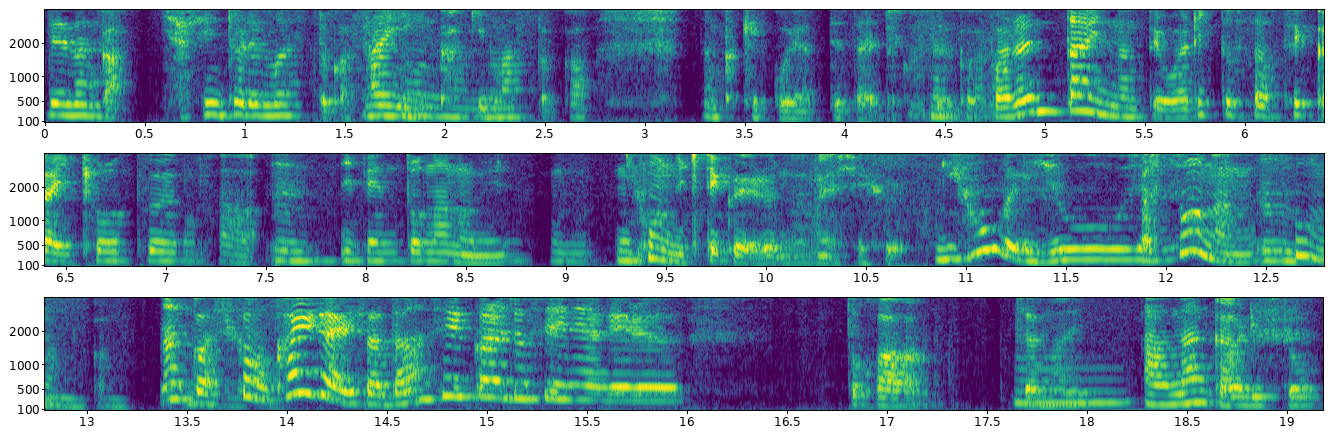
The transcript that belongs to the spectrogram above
でなんか写真撮れますとかサイン書きますとかなんか結構やってたりとかすなんるかからバレンタインなんて割とさ世界共通のさ、うん。イベントなのに日本に来てくれるんだねシェフ。日本が異常じゃん。あそうなの、ん。そうなのかな？なんかしかも海外さ男性から女性にあげるとかじゃない、あなんか割と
